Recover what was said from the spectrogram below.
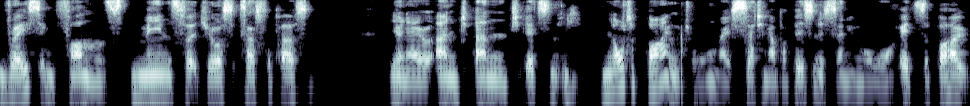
raising funds means that you're a successful person, you know, and, and it's not about almost setting up a business anymore. It's about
